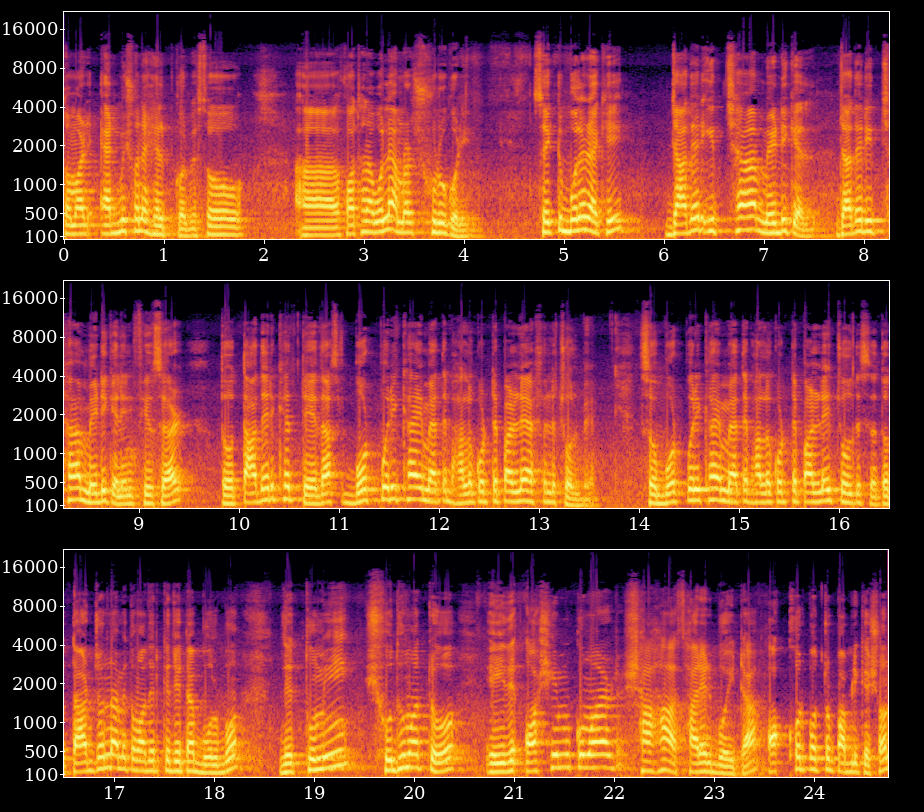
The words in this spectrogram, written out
তোমার অ্যাডমিশনে হেল্প করবে। সো কথা না বলে আমরা শুরু করি। সো একটু বলে রাখি, যাদের ইচ্ছা মেডিকেল যাদের ইচ্ছা মেডিকেল ইন ফিউচার তো তাদের ক্ষেত্রে জাস্ট বোর্ড পরীক্ষায় ম্যাথে ভালো করতে পারলে আসলে চলবে। সো বোর্ড পরীক্ষায় ম্যাথে ভালো করতে পারলেই চলতেছে। তো তার জন্য আমি তোমাদেরকে যেটা বলব, যে তুমি শুধুমাত্র এই যে অসীম কুমার সাহা স্যারের বইটা, অক্ষরপত্র পাবলিকেশন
